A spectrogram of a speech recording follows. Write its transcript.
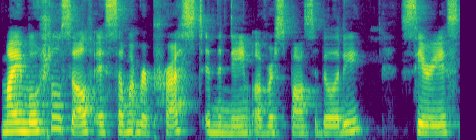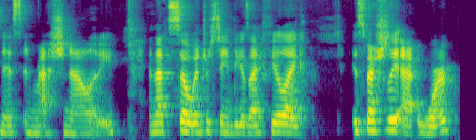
my emotional self is somewhat repressed in the name of responsibility, seriousness, and rationality. And that's so interesting because I feel like, especially at work,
